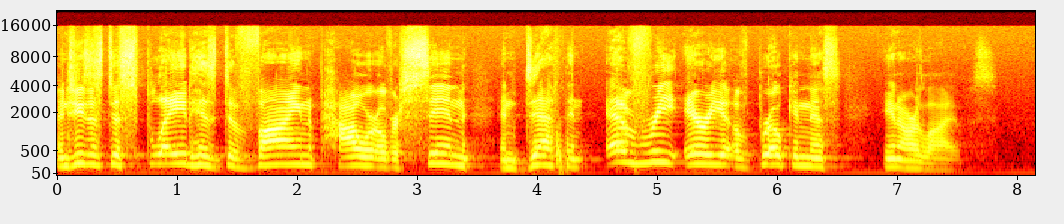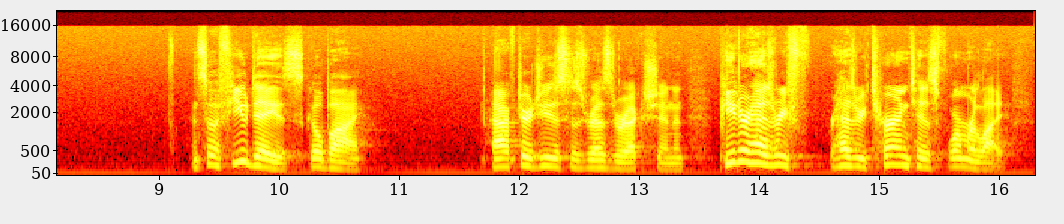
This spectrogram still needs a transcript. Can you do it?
And Jesus displayed his divine power over sin and death in every area of brokenness in our lives. And so a few days go by after Jesus' resurrection, and Peter has, re- has returned to his former life.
